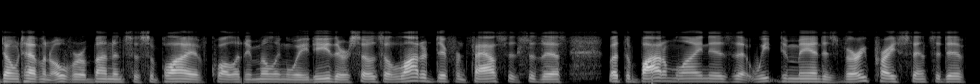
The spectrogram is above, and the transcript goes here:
don't have an overabundance of supply of quality milling wheat either. So there's a lot of different facets to this. But the bottom line is that wheat demand is very price sensitive.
